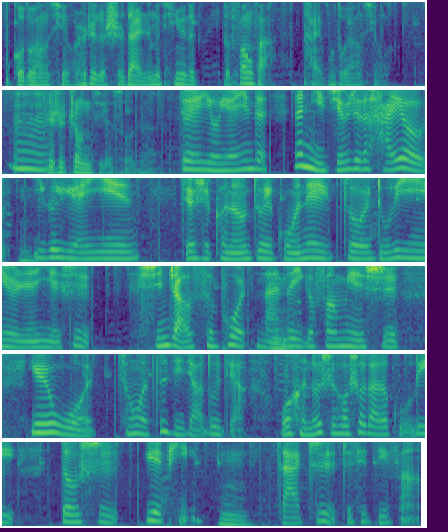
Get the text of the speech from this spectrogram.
不够多样性，而是这个时代人们听音乐的的方法太不多样性了，嗯，这是症结所在。对有原因的。那你觉不觉得还有嗯。一个原因，就是可能对国内作为独立音乐人也是寻找 support 难的嗯。一个方面是，因为我从我自己角度讲，我很多时候受到的鼓励都是乐评、嗯。杂志这些地方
